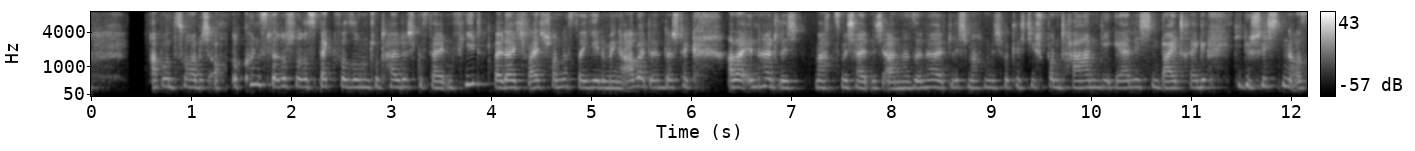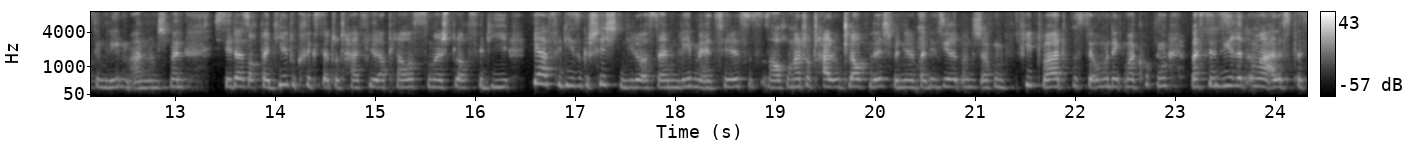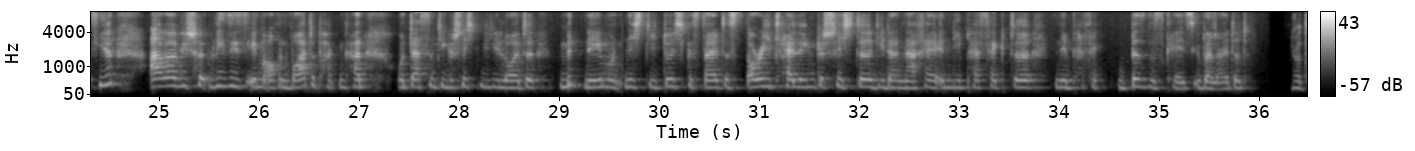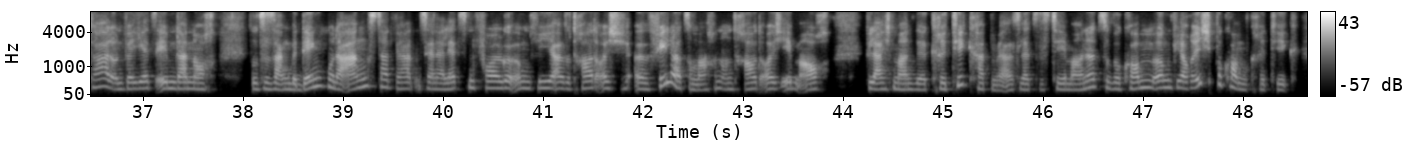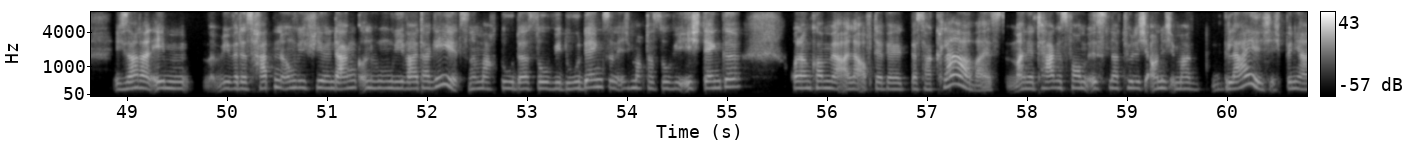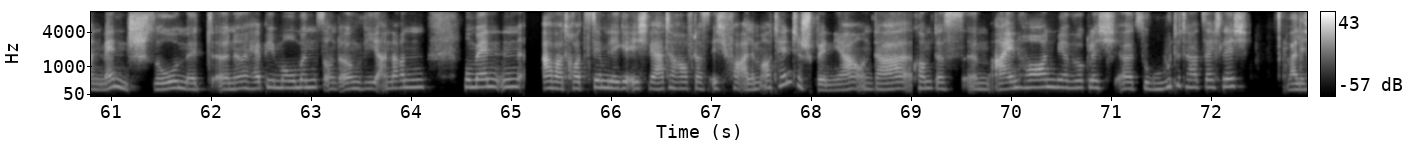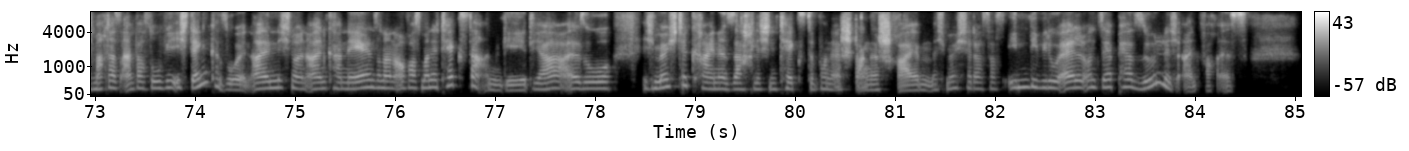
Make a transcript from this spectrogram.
ab und zu habe ich auch künstlerischen Respekt vor so einem total durchgestylten Feed, weil da ich weiß schon, dass da jede Menge Arbeit dahinter steckt. Aber inhaltlich macht es mich halt nicht an. Also inhaltlich machen mich wirklich die spontanen, die ehrlichen Beiträge, die Geschichten aus dem Leben an. Und ich meine, ich sehe das auch bei dir. Du kriegst ja total viel Applaus, zum Beispiel auch für die, ja, für diese Geschichten, die du aus deinem Leben erzählst. Das ist auch immer total unglaublich. Wenn ihr bei der Sirit und nicht auf dem Feed wart, müsst ihr unbedingt mal gucken, was der Sirit immer alles passiert. Aber wie, wie sie es eben auch in Worte packen kann. Und das sind die Geschichten, die die Leute mitnehmen und nicht die durchgestylte gestylte Storytelling-Geschichte, die dann nachher in die perfekte, in den perfekten Business Case überleitet. Total. Und wer jetzt eben dann noch sozusagen Bedenken oder Angst hat, wir hatten es ja in der letzten Folge irgendwie, also traut euch äh, Fehler zu machen und traut euch eben auch vielleicht mal eine Kritik, hatten wir als letztes Thema, ne, zu bekommen. Irgendwie auch ich bekomme Kritik. Ich sage dann eben, wie wir das hatten, irgendwie vielen Dank und irgendwie weiter geht's. Ne? Mach du das so, wie du denkst und ich mache das so, wie ich denke. Und dann kommen wir alle auf der Welt besser klar, weißt meine Tagesform ist natürlich auch nicht immer gleich. Ich bin ja ein Mensch, so mit äh, ne, Happy Moments und irgendwie anderen Momenten Aber trotzdem lege ich Wert darauf, dass ich vor allem authentisch bin, ja. Und da kommt das ähm, Einhorn mir wirklich äh, zugute tatsächlich weil ich mache das einfach so, wie ich denke, so in allen, nicht nur in allen Kanälen, sondern auch was meine Texte angeht. Ja, also ich möchte keine sachlichen Texte von der Stange schreiben. Ich möchte, dass das individuell und sehr persönlich einfach ist.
